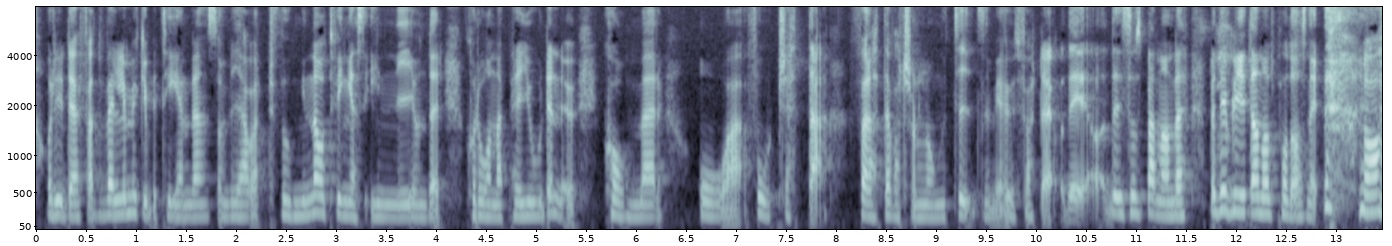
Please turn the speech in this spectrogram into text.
Och det är därför att väldigt mycket beteenden som vi har varit tvungna att tvingas in i under coronaperioden nu kommer att fortsätta. För att det har varit så lång tid sedan vi har utfört det. Och det, det är så spännande. Men det blir ett annat poddavsnitt. Ja.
